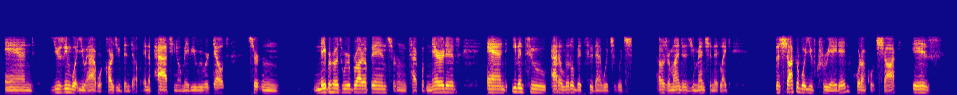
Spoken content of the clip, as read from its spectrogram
and using what you have, what cards you've been dealt. In the past, you know, maybe we were dealt certain neighborhoods we were brought up in, certain type of narratives, and even to add a little bit to that, which which I was reminded as you mentioned it, like the shock of what you've created, quote unquote shock, is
